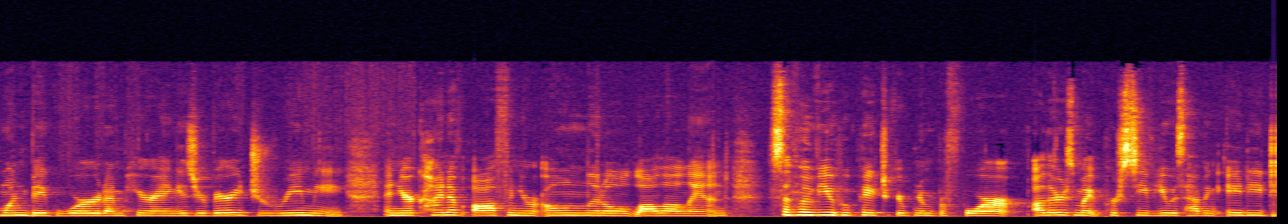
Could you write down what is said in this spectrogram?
one big word i'm hearing is you're very dreamy and you're kind of off in your own little la la land. Some of you who picked group number four others might perceive you as having add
